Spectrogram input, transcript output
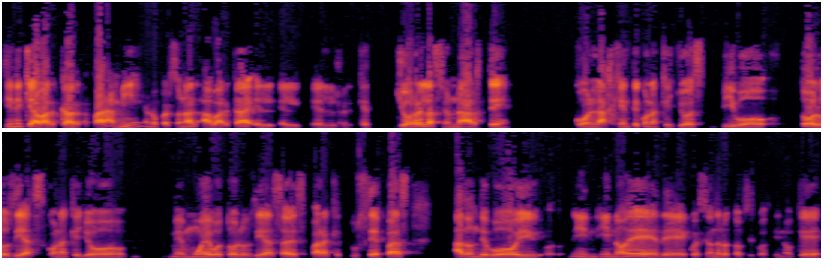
tiene que abarcar, para mí, en lo personal, abarca el, el, el que yo relacionarte con la gente con la que yo vivo todos los días, con la que yo me muevo todos los días, ¿sabes? Para que tú sepas a dónde voy y, no de, de, cuestión de lo tóxico, sino que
